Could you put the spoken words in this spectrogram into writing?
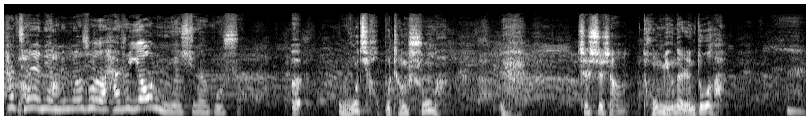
他前几天明明说的还是妖女夜袭的故事。呃，无巧不成书嘛。这世上同名的人多了。嗯。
